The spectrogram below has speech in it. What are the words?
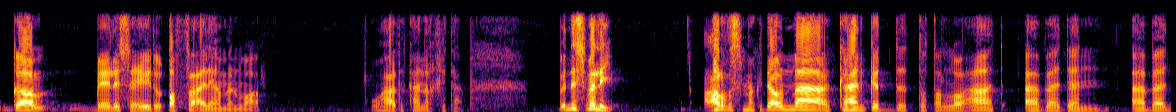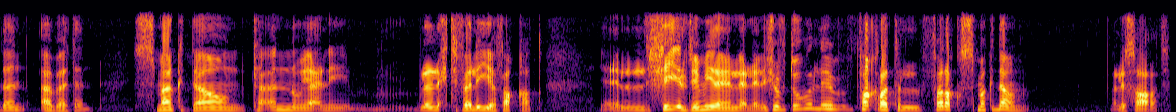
وقال بيلي سعيدة وطفى عليها الأنوار. وهذا كان الختام. بالنسبة لي عرض SmackDown ما كان قد التطلعات ابدا ابدا ابدا. SmackDown كأنه يعني للاحتفالية فقط. يعني الشيء الجميل يعني اللي شفته اللي فقرة الفرق SmackDown اللي صارت.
